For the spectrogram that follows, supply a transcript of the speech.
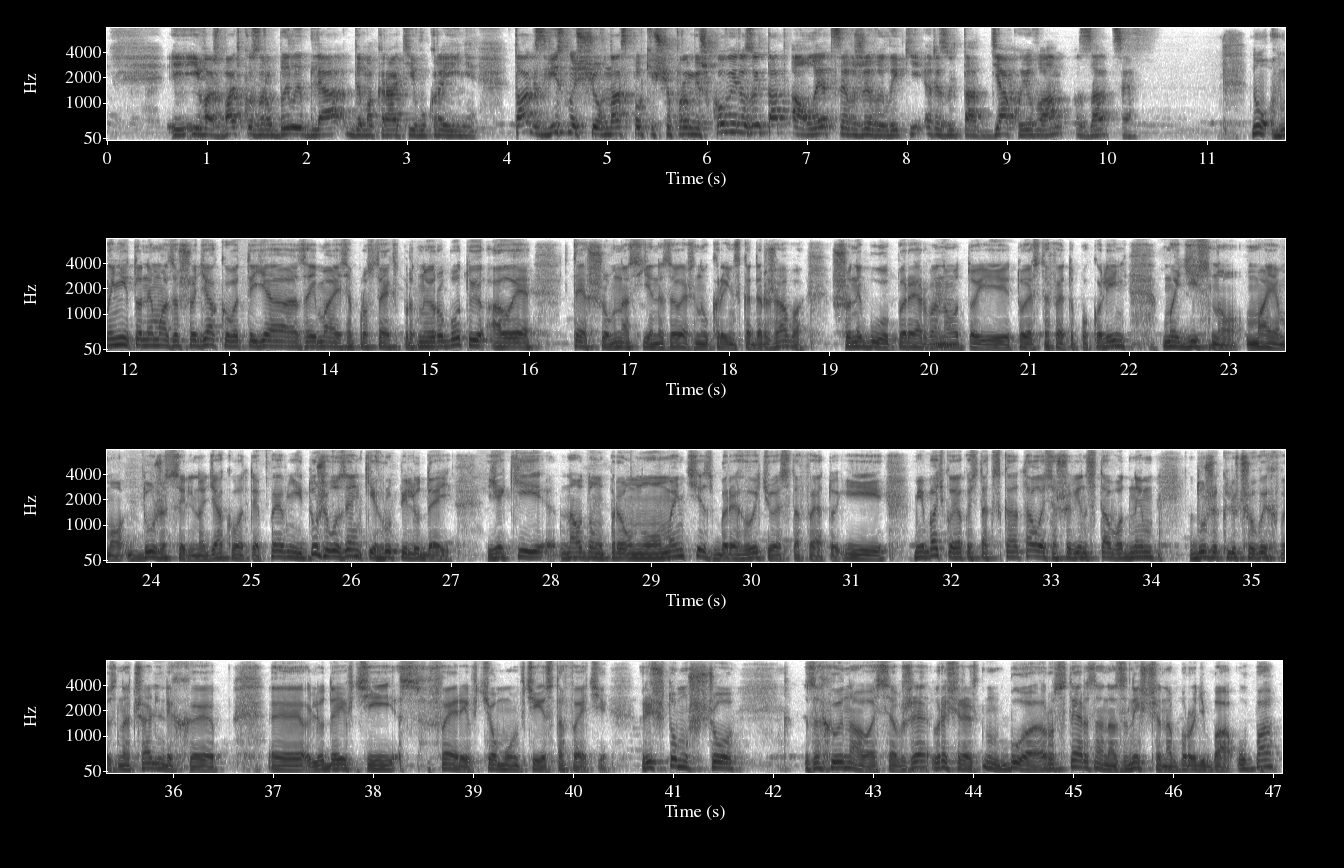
І, і ваш батько зробили для демократії в Україні. Так, звісно, що в нас поки що проміжковий результат, але це вже великий результат. Дякую вам за це. Ну, мені то нема за що дякувати. Я займаюся просто експортною роботою, але те, що в нас є незалежна українська держава, що не було перервано тої, тої естафету поколінь, ми дійсно маємо дуже сильно дякувати певній дуже вузенькій групі людей, які на одному переломному моменті зберегли цю естафету. І мій батько якось так скаталося, що він став одним дуже ключових визначальних е, е, людей в цій сфері, в цьому в цій естафеті. Річ в тому, що захлиналася вже, врешті-решт, ну, була розтерзана, знищена боротьба УПА.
